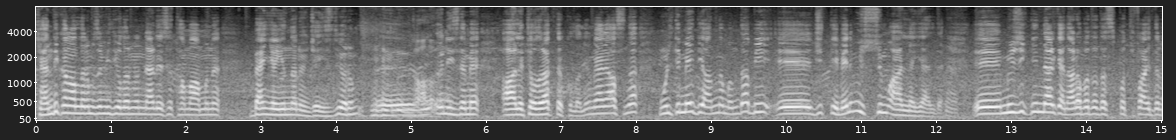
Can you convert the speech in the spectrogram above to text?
kendi kanallarımızın videolarının neredeyse tamamını ben yayından önce izliyorum. Ee, ön izleme aleti olarak da kullanıyorum. Yani aslında multimedya anlamında bir e, ciddi benim üssüm haline geldi. E, müzik dinlerken arabada da Spotify'dır,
